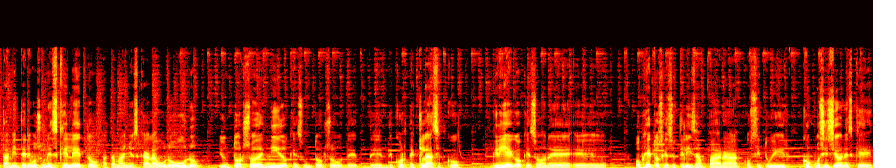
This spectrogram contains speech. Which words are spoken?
También tenemos un esqueleto a tamaño escala 1-1 y un torso de nido, que es un torso de corte clásico griego, que son eh, eh, objetos que se utilizan para constituir composiciones que,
